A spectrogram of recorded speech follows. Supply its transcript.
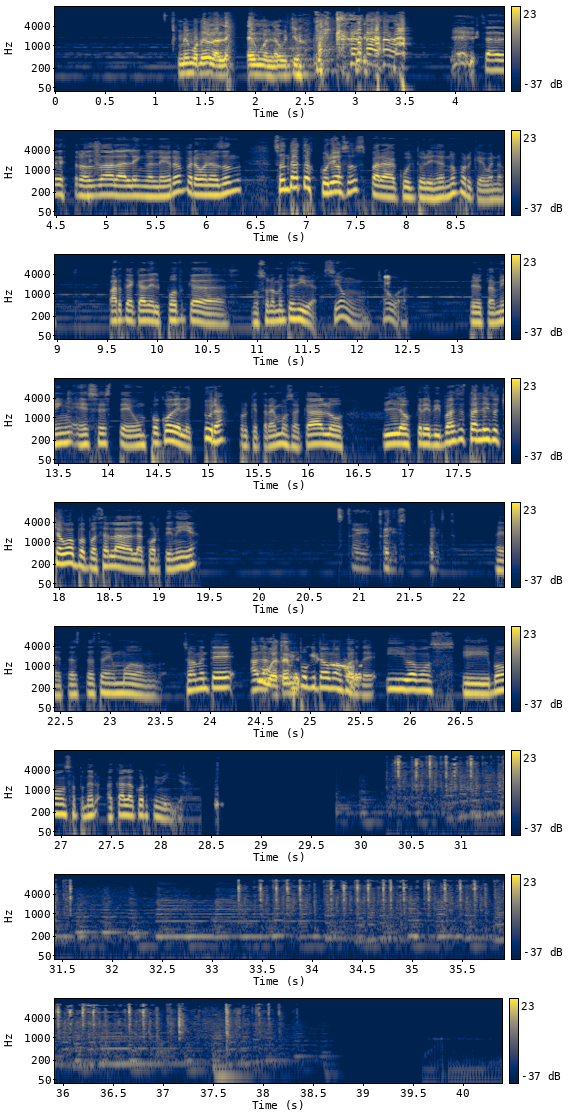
Me mordió la lengua en la última parte. se ha destrozado la lengua el negro. Pero bueno, son, son datos curiosos para culturizarnos porque, bueno, parte acá del podcast no solamente es diversión, chagua. pero también es este un poco de lectura, porque traemos acá lo, los creepypastas. ¿Estás listo, chavo, para pasar la, la cortinilla? Estoy, estoy listo, estoy listo. Ahí está, estás en modo. Solamente habla un poquito más fuerte. Y vamos, y vamos a poner acá la cortinilla.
